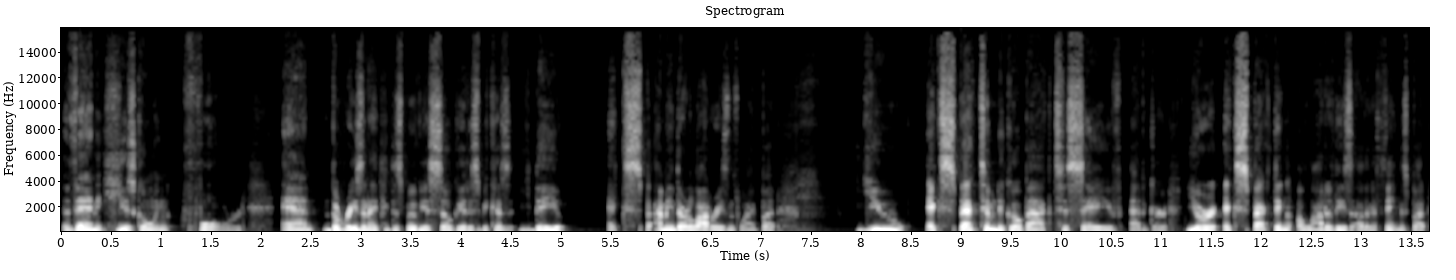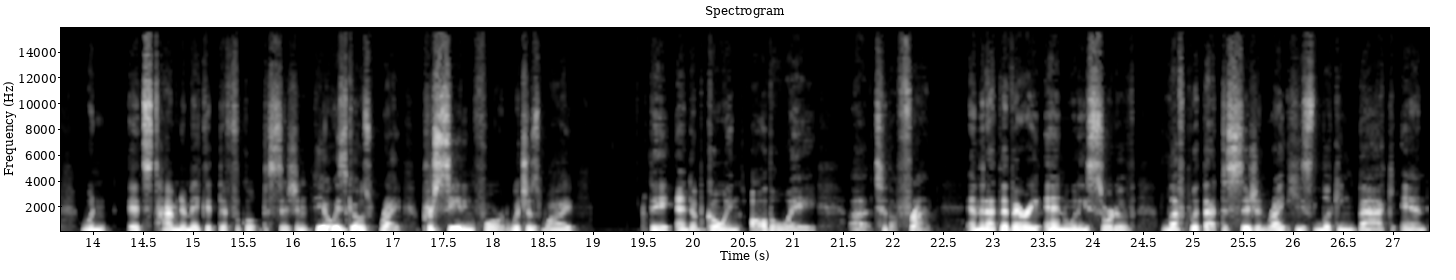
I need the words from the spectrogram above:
then he is going forward. And the reason I think this movie is so good is because they expect, I mean, there are a lot of reasons why, but you expect him to go back to save Edgar. You're expecting a lot of these other things, but when it's time to make a difficult decision, he always goes right, proceeding forward, which is why they end up going all the way uh, to the front. And then at the very end, when he's sort of left with that decision, right? He's looking back and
